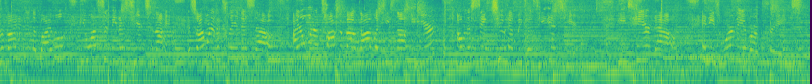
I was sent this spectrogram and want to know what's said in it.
provided in the Bible, He wants to meet us here tonight. And so I want to declare this out. I don't want to talk about God like He's not here. I want to sing to Him because He is here. He's here now, and He's worthy of our praise.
